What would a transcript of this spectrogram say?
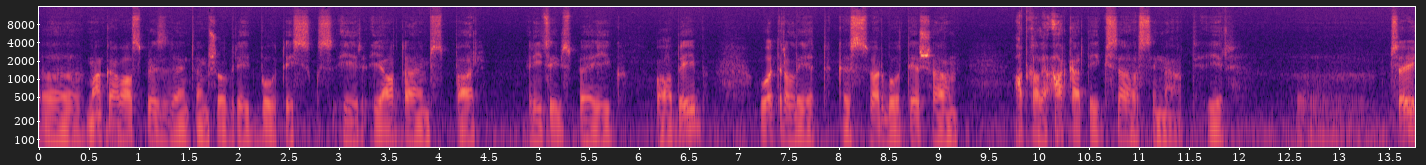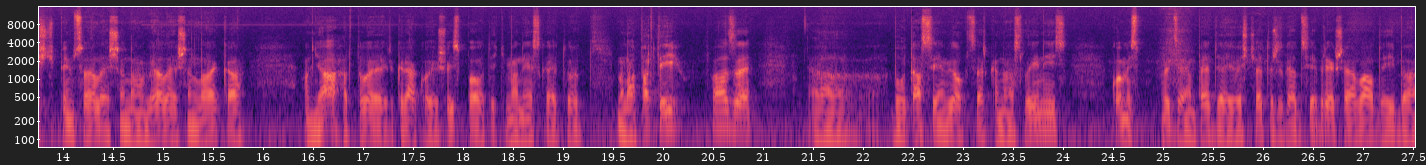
Uh, man kā valsts prezidentam šobrīd būtisks ir jautājums par rīcības spējīgu valdību Otra lieta, kas varbūt tiešām atkal ir ārkārtīgi sāsināta, ir uh, sevišķi pirms vēlēšanām, vēlēšana laikā. Un jā, ar to ir grēkojuši visi politiķi, man ieskaitot manā partiju fāzē, uh, būt asiem vilkt sarkanās līnijas, ko mēs redzējām pēdējos četrus gadus iepriekšējā valdībā.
